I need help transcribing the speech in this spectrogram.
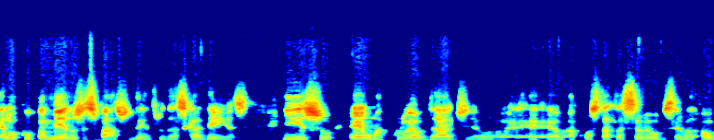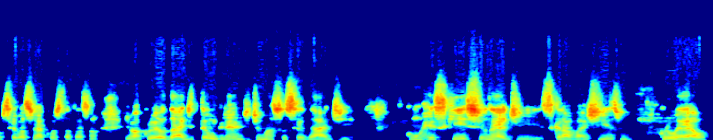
ela ocupa menos espaço dentro das cadeias. E isso é uma crueldade, é, é, é a constatação e a a observação e a constatação de uma crueldade tão grande de uma sociedade com resquício né, de escravagismo cruel,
